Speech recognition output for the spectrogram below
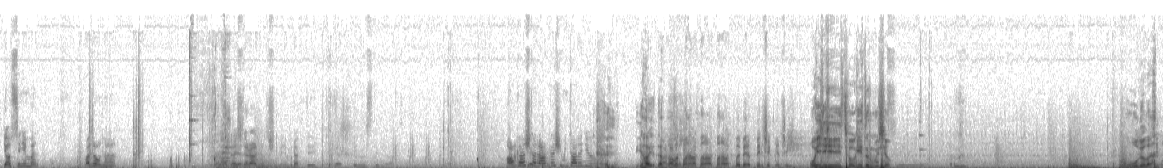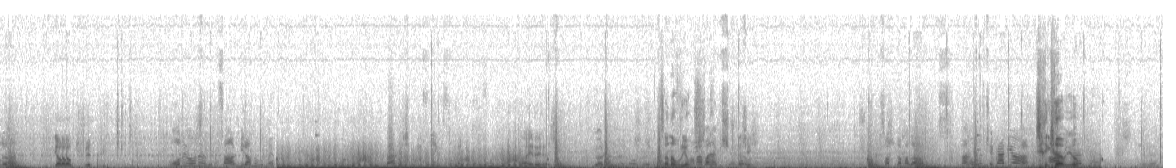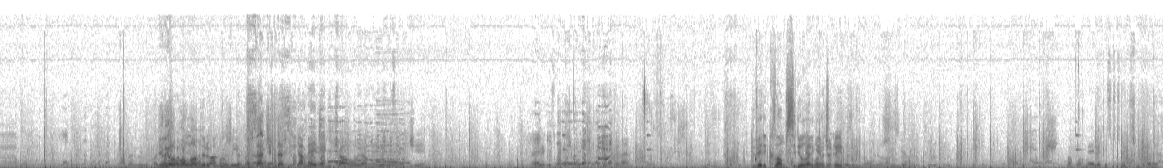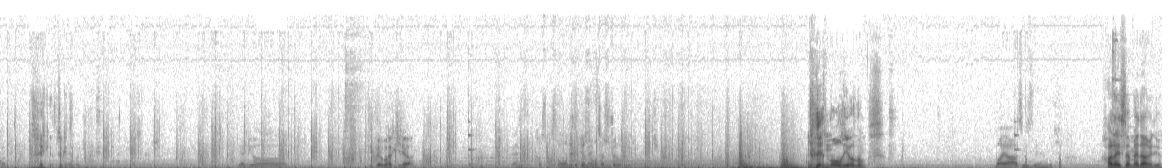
Ya senin ben... Valla ona. Arkadaşlar arkadaşım beni bıraktı. Ya beni istemiyor. Arkadaşlar arkadaşım intihar ediyor. Ya dem Arkadaş. bak bana bak bana bak bana bak Be- beni beni çek beni çek. Oy çok iyi durmuşum. Ne oluyor lan? ne oluyor lan? Ya ya küfür etme. Ne oluyor oğlum? Sana bir anda vurmaya... Arkadaşım üstüne gitsin ben. Hayır hayır. Gördün mü ne oldu? Sana vuruyormuş. Ama bana bir şeyler Çek. oldu. Şu Patlamalı abimiz. Lan oğlum çekemiyor. Çekemiyorum. Geliyor abi vallahi bilerek olmadı cidden. Sen cidden. Ya meyve bıçağı o ya meyve için. Very clumsy diyorlar bana çok dönelim. ayıp. Oğlum ne oluyor lan ya? Bak meyve kesmek için bir evet. Geliyor. Tipe bak ya. Ben 10 FPS olmasa süper olur. ne oluyor oğlum? bayağı az izlendik. Hala izlenmeye devam ediyor.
